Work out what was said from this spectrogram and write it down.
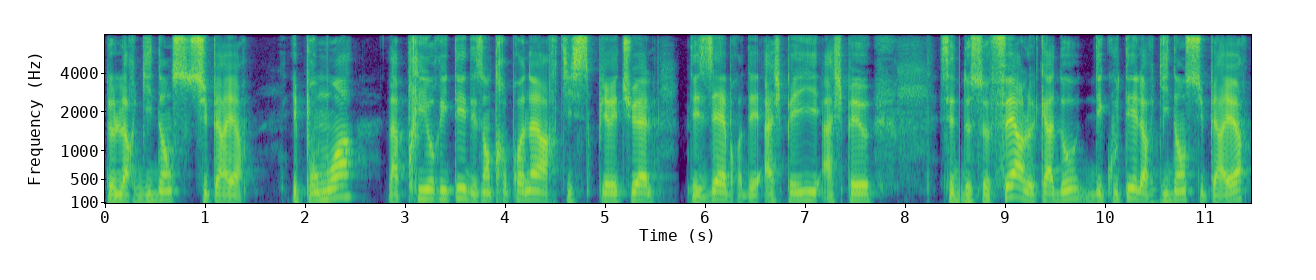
de leur guidance supérieure. Et pour moi, la priorité des entrepreneurs artistes spirituels, des zèbres, des HPI, HPE, c'est de se faire le cadeau d'écouter leur guidance supérieure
